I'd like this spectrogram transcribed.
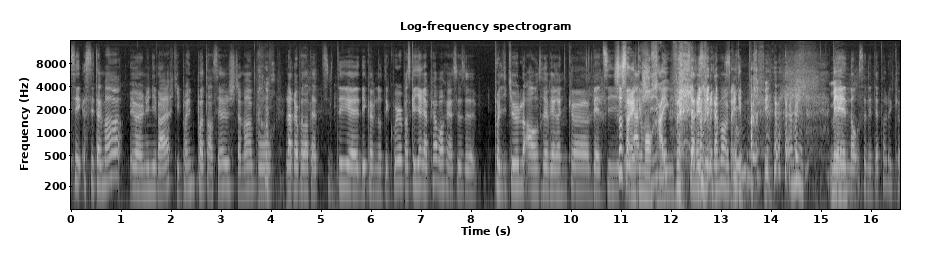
C'est tellement un univers qui est plein de potentiel, justement, pour la représentativité euh, des communautés queer, parce qu'il aurait pu avoir un espèce de polycule entre Véronica, Betty. ça ça aurait été mon rêve Ça aurait été vraiment ça aurait été cool. parfait Mais mais non, ce n'était pas le cas.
